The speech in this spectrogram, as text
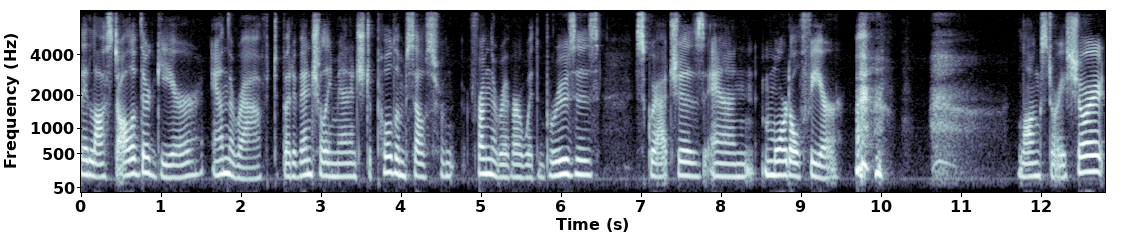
They lost all of their gear and the raft, but eventually managed to pull themselves from, from the river with bruises, scratches, and mortal fear. Long story short,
